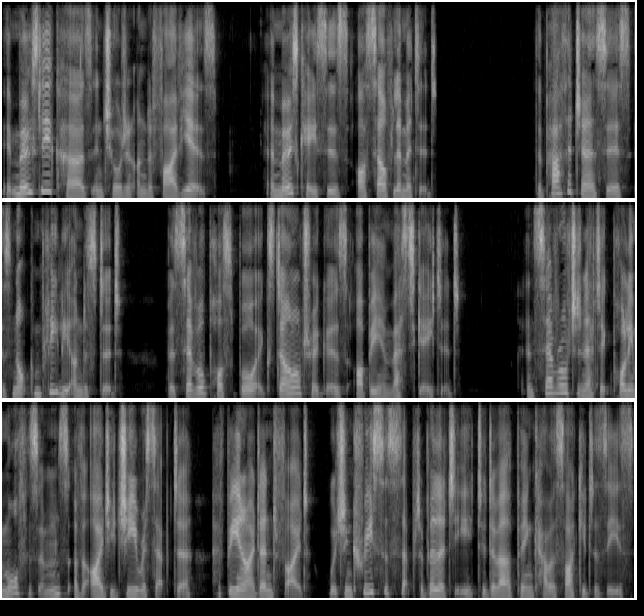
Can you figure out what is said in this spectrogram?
It mostly occurs in children under 5 years, and most cases are self limited. The pathogenesis is not completely understood, but several possible external triggers are being investigated, and several genetic polymorphisms of the IgG receptor have been identified, which increase susceptibility to developing Kawasaki disease.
